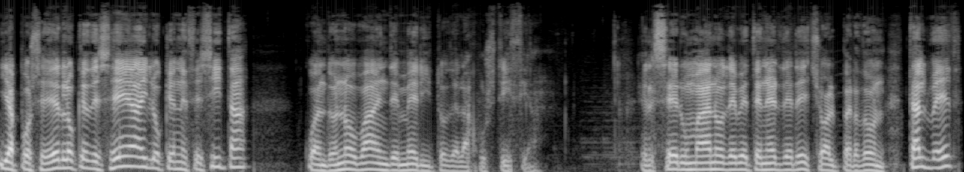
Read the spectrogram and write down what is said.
y a poseer lo que desea y lo que necesita cuando no va en demérito de la justicia. El ser humano debe tener derecho al perdón. Tal vez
